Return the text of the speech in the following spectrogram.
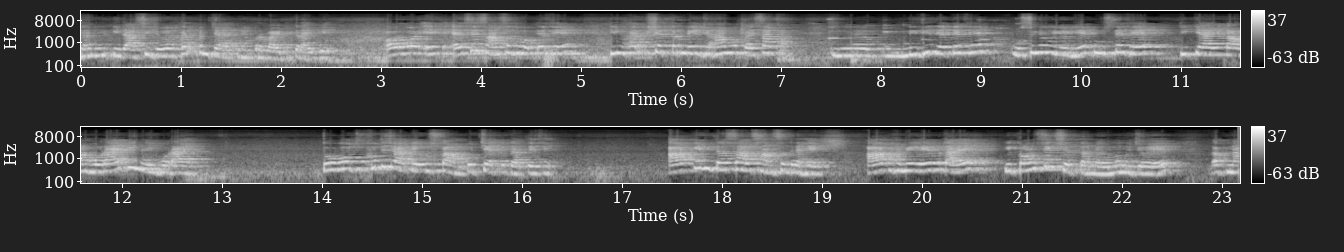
धन की राशि जो है हर पंचायत में प्रोवाइड कराई है और वो एक ऐसे सांसद होते थे कि हर क्षेत्र में जहाँ वो पैसा निधि देते थे, उसमें ये पूछते थे कि क्या ये काम हो रहा है कि नहीं हो रहा है? तो वो खुद जाके उस काम को चेक करते थे। आपके भी दस साल सांसद रहे। आप हमें ये बताए कि कौन से क्षेत्र में उन्होंने जो है अपना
